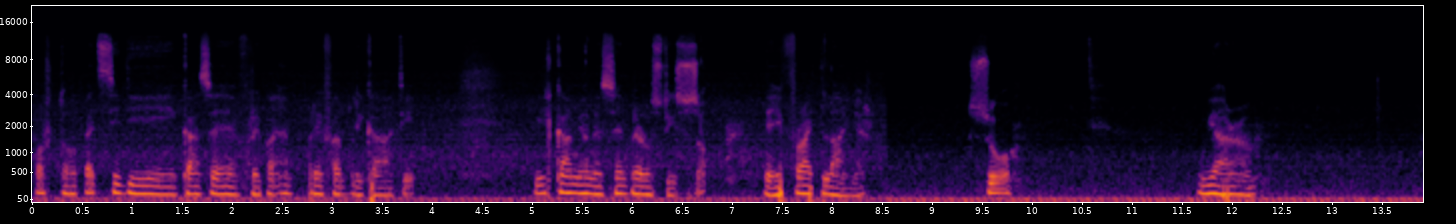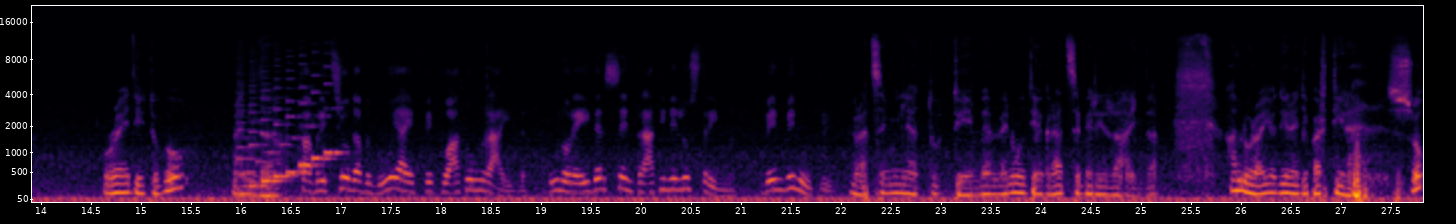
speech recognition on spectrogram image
porto pezzi di case prefabbricati il camion è sempre lo stesso è Freightliner so we are ready to go and uh, Fabrizio Dab2 ha effettuato un raid. Uno raiders entrati nello stream. Benvenuti. Grazie mille a tutti, benvenuti e grazie per il raid. Allora io direi di partire su.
